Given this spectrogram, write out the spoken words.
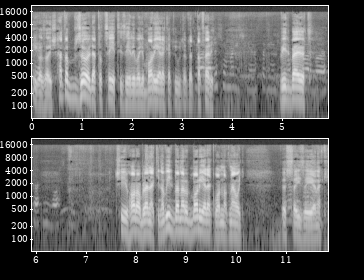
Igaza is. Hát a zöldet a szétizéli, vagy a barriereket ültetett a Feri. Vidd be őt. Csív, harab le neki. Na vidd be, mert ott barrierek vannak, nehogy összeizélje neki.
